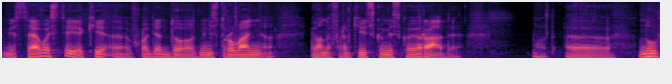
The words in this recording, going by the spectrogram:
місцевості, які е, входять до адміністрування Івано-Франківської міської ради. От, е, ну,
